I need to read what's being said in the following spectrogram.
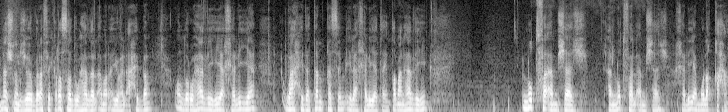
ناشونال جيوغرافيك رصدوا هذا الأمر أيها الأحبة. انظروا هذه هي خلية واحدة تنقسم إلى خليتين. طبعا هذه نطفة أمشاج. النطفة الأمشاج خلية ملقحة.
